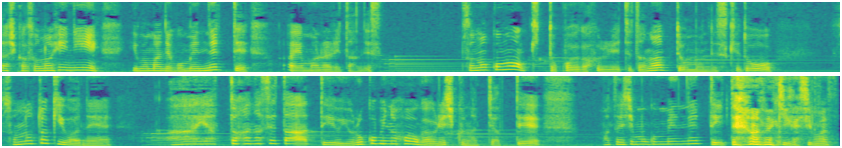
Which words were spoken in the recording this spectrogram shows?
確かその日に今までごめんねって謝られたんです。その子もきっと声が震えてたなって思うんですけど、その時はね、ああ、やっと話せたっていう喜びの方が嬉しくなっちゃって、私もごめんねって言ったような気がします。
